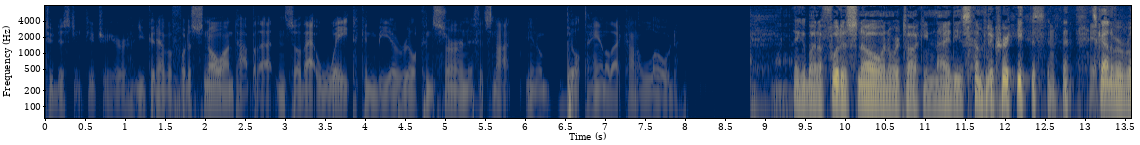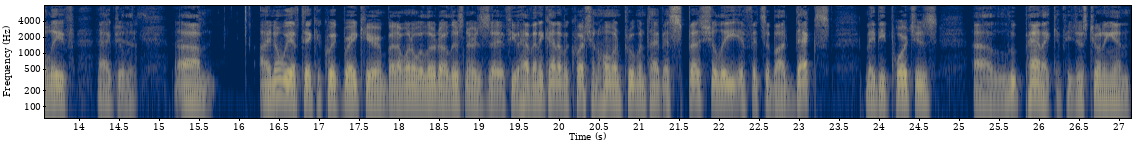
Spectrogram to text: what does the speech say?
too distant future here, you could have a foot of snow on top of that, and so that weight can be a real concern if it's not, you know, built to handle that kind of load. Think about a foot of snow and we're talking 90 some degrees. it's kind of a relief, actually. Um, I know we have to take a quick break here, but I want to alert our listeners uh, if you have any kind of a question, home improvement type, especially if it's about decks, maybe porches, uh, Luke Panek, if you're just tuning in,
